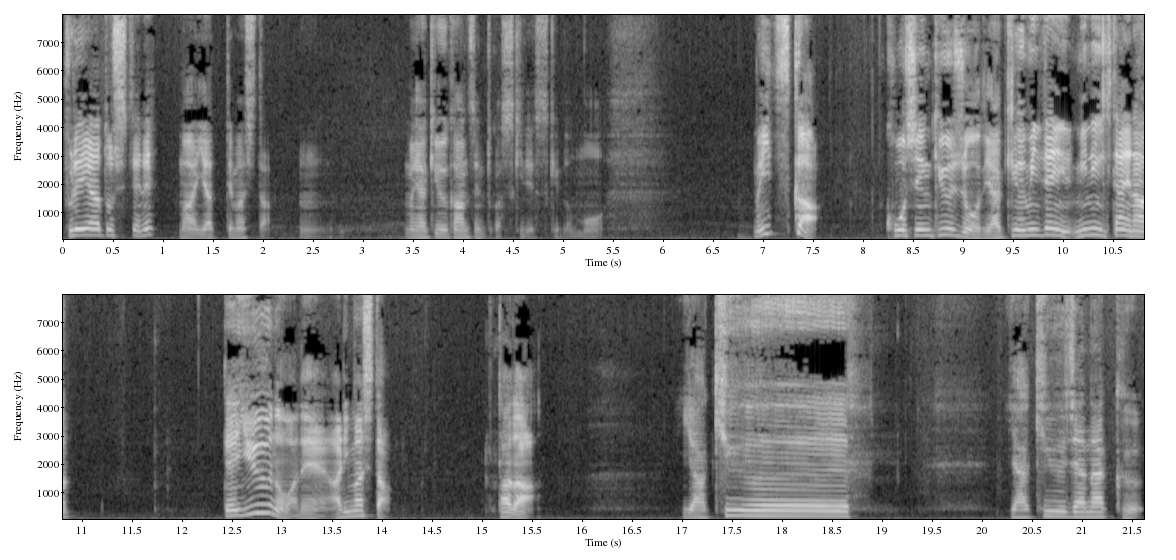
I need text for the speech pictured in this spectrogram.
プレイヤーとしてね、まあやってました。うん。まあ野球観戦とか好きですけども、まあ、いつか、甲子園球場で野球見て、見に行きたいなっていうのはね、ありました。ただ、野球、野球じゃなく、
